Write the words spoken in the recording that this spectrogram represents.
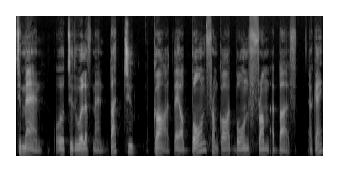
to man or to the will of man, but to God. They are born from God, born from above. Okay?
